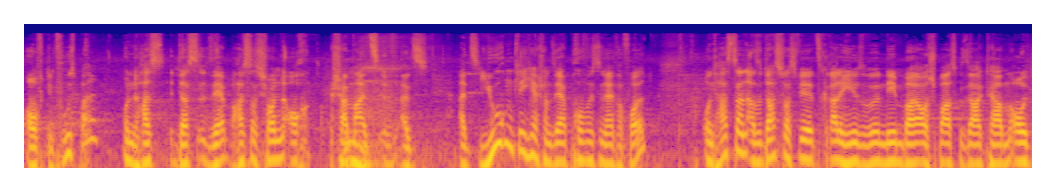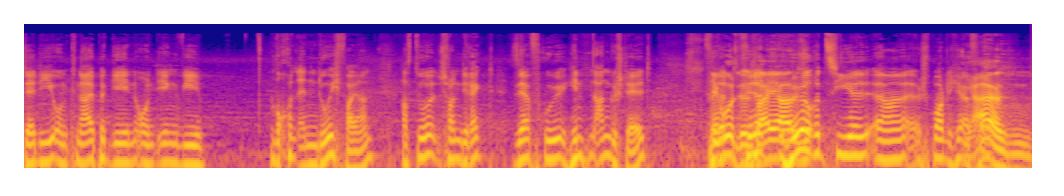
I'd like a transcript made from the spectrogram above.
auf den Fußball und hast das sehr, hast das schon auch scheinbar als, als, als Jugendlicher schon sehr professionell verfolgt. Und hast dann also das, was wir jetzt gerade hier so nebenbei aus Spaß gesagt haben, Old Daddy und Kneipe gehen und irgendwie Wochenenden durchfeiern, hast du schon direkt sehr früh hinten angestellt. Für Ja gut, das, das war ja höhere so- Ziel äh, sportlicher Erfolg. Ja,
